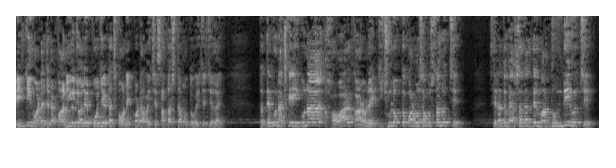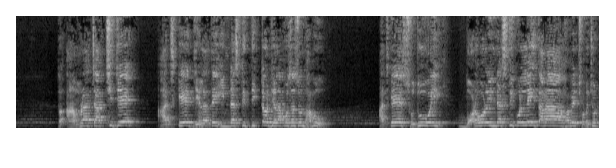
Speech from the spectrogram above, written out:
ড্রিঙ্কিং ওয়াটার যেটা পানীয় জলের প্রজেক্ট আজকে অনেক কটা হয়েছে, সাতাশটা মতো হয়েছে জেলায়। তো দেখুন, আজকে এইগুলা হওয়ার কারণে কিছু লোক তো কর্মসংস্থান হচ্ছে, সেটা তো ব্যবসাদারদের মাধ্যম দিয়েই হচ্ছে। তো আমরা চাচ্ছি যে আজকে জেলাতে ইন্ডাস্ট্রির দিকটাও জেলা প্রশাসন ভাবুক। আজকে শুধু ওই বড় বড় ইন্ডাস্ট্রি করলেই তারা হবে, ছোট ছোট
